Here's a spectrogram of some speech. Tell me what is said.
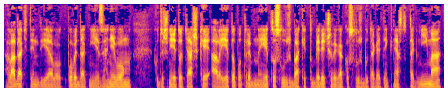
hľadať ten dialog, povedať nie s hnevom, skutočne je to ťažké, ale je to potrebné, je to služba, keď to berie človek ako službu, tak aj ten kňaz to tak vníma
